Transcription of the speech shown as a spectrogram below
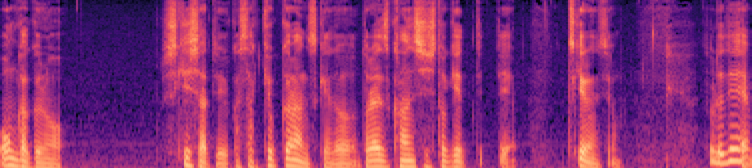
音楽の指揮者というか作曲家なんですけどとりあえず監視しとけって言ってつけるんですよ。それで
